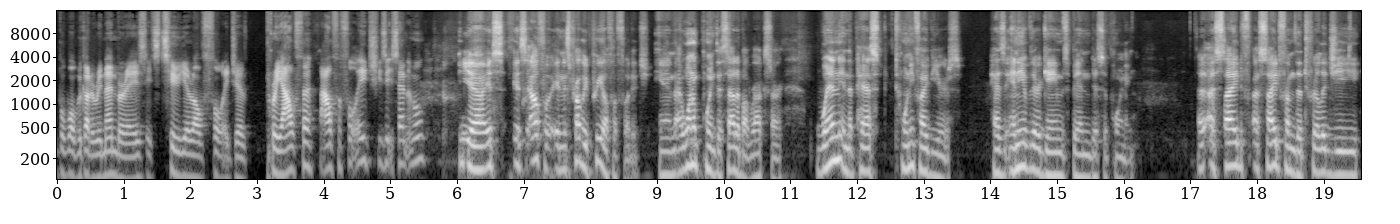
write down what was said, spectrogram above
but what we've got to remember is it's two year old footage of pre-alpha alpha footage. Is it Sentinel? Yeah, it's it's alpha and it's probably pre-alpha footage. And I want to point this out about Rockstar. When in the past 25 years has any of their games been disappointing? Aside aside from the trilogy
